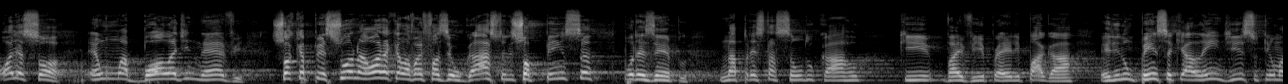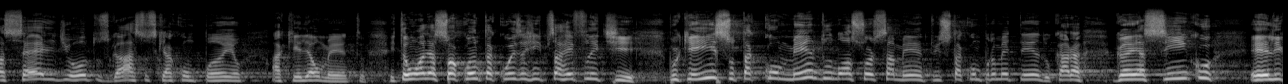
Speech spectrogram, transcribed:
Olha só, é uma bola de neve. Só que a pessoa, na hora que ela vai fazer o gasto, ele só pensa, por exemplo, na prestação do carro que vai vir para ele pagar. Ele não pensa que além disso tem uma série de outros gastos que acompanham aquele aumento. Então, olha só quanta coisa a gente precisa refletir, porque isso está comendo o nosso orçamento, isso está comprometendo. O cara ganha cinco, ele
